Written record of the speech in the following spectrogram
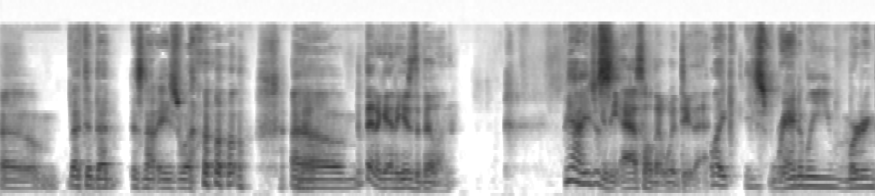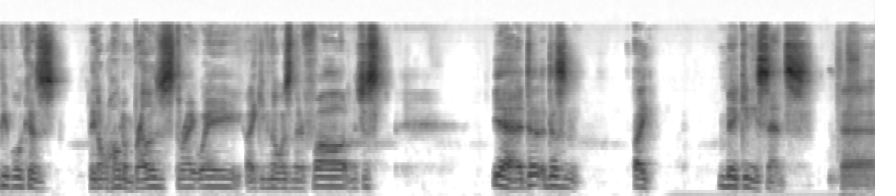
um, that did that has not aged well. No. um, But then again, he is the villain. Yeah, he He's just the asshole that would do that. like he's randomly murdering people because they don't hold umbrellas the right way. Like even though it wasn't their fault, it's just yeah, it, do, it doesn't like make any sense. Uh,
